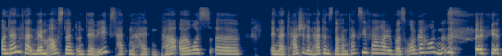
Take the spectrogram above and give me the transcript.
Und dann waren wir im Ausland unterwegs, hatten halt ein paar Euros äh, in der Tasche. Dann hat uns noch ein Taxifahrer übers Ohr gehauen, ne? weil wir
